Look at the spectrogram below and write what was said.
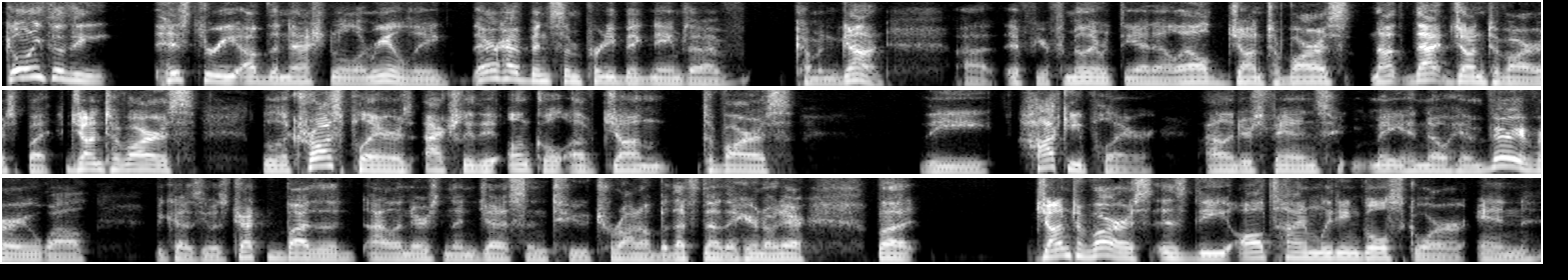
going through the history of the National Arena League, there have been some pretty big names that have come and gone. Uh, if you're familiar with the NLL, John Tavares, not that John Tavares, but John Tavares, the lacrosse player, is actually the uncle of John Tavares, the hockey player. Islanders fans may know him very, very well because he was drafted by the Islanders and then jettisoned to Toronto, but that's neither here nor there. But John Tavares is the all-time leading goal scorer in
